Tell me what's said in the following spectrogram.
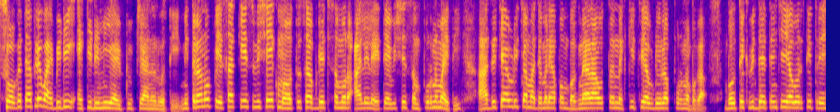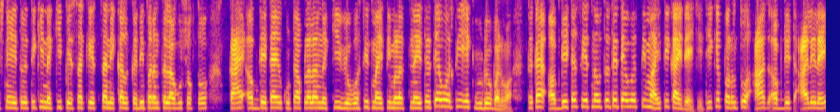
स्वागत आहे आपल्या वायबीडी अकॅडमी या युट्यूब चॅनलवरती मित्रांनो पेसा केस विषयी एक महत्त्वाचं अपडेट समोर आलेलं आहे. त्याविषयी संपूर्ण माहिती आजच्या व्हिडिओच्या माध्यमाने आपण बघणार आहोत. तर नक्कीच या व्हिडिओला पूर्ण बघा. बहुतेक विद्यार्थ्यांचे यावरती प्रश्न येत होते की नक्की पेसा केसचा निकाल कधीपर्यंत लागू शकतो? काय अपडेट आहे? कुठं आपल्याला नक्की व्यवस्थित माहिती मिळत नाही? तर त्यावरती एक व्हिडिओ बनवा. तर काय अपडेटच येत नव्हतं तर त्यावरती माहिती काय द्यायची? ठीक आहे? परंतु आज अपडेट आलेलं आहे.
